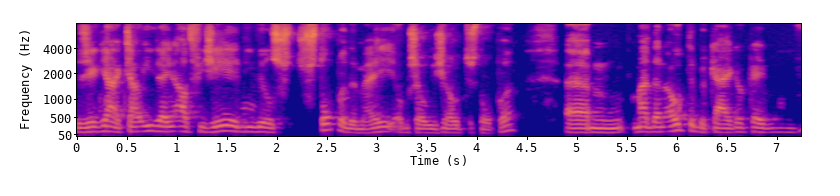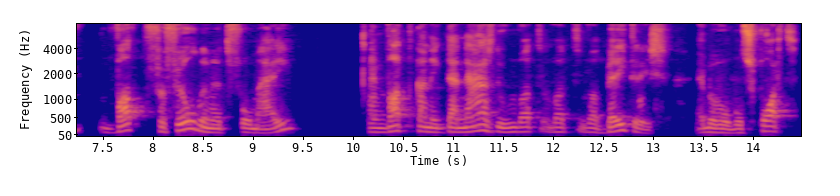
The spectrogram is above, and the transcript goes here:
Dus ik, ja, ik zou iedereen adviseren die wil stoppen ermee, om sowieso te stoppen. Um, maar dan ook te bekijken, oké, wat vervulde het voor mij? En wat kan ik daarnaast doen wat, wat, wat beter is? En bijvoorbeeld sport.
